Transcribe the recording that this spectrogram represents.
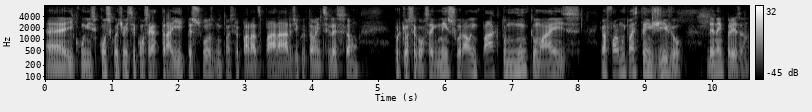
Uh, e com isso, consequentemente, você consegue atrair pessoas muito mais preparadas para a área de recrutamento e seleção, porque você consegue mensurar o impacto muito mais, de uma forma muito mais tangível dentro da empresa, né?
